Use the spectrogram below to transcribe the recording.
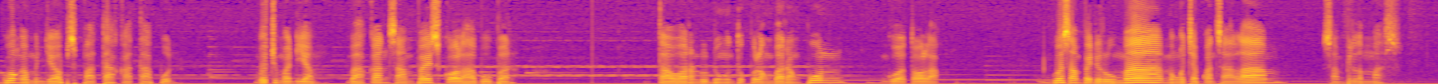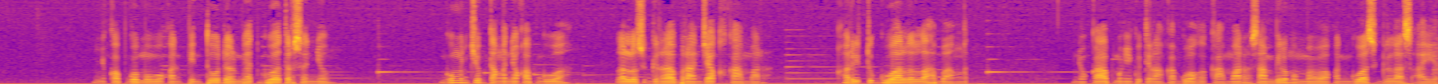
Gue nggak menjawab sepatah kata pun. Gue cuma diam, bahkan sampai sekolah bubar. Tawaran Dudung untuk pulang bareng pun gue tolak. Gue sampai di rumah mengucapkan salam sambil lemas. Nyokap gue membuka pintu dan melihat gue tersenyum. Gue mencium tangan nyokap gue, lalu segera beranjak ke kamar. Hari itu gue lelah banget. Nyokap mengikuti langkah gue ke kamar sambil membawakan gue segelas air.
